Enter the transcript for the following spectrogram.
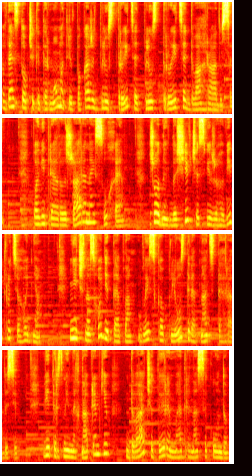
Вдень стопчики термометрів покажуть плюс 30 плюс 32 градуси. Повітря розжарене й сухе. Жодних дощів чи свіжого вітру цього дня. Ніч на сході тепла, близько плюс 19 градусів. Вітер змінних напрямків 2-4 метри на секунду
